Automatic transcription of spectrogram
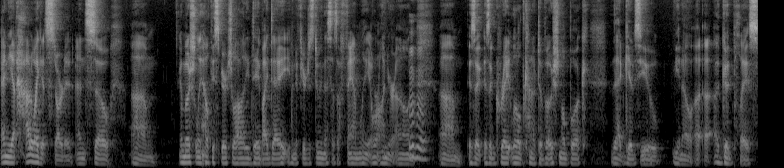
And yet, how do I get started? And so, um, emotionally healthy spirituality day by day, even if you're just doing this as a family or on your own, um, is a is a great little kind of devotional book that gives you you know a, a- a good place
